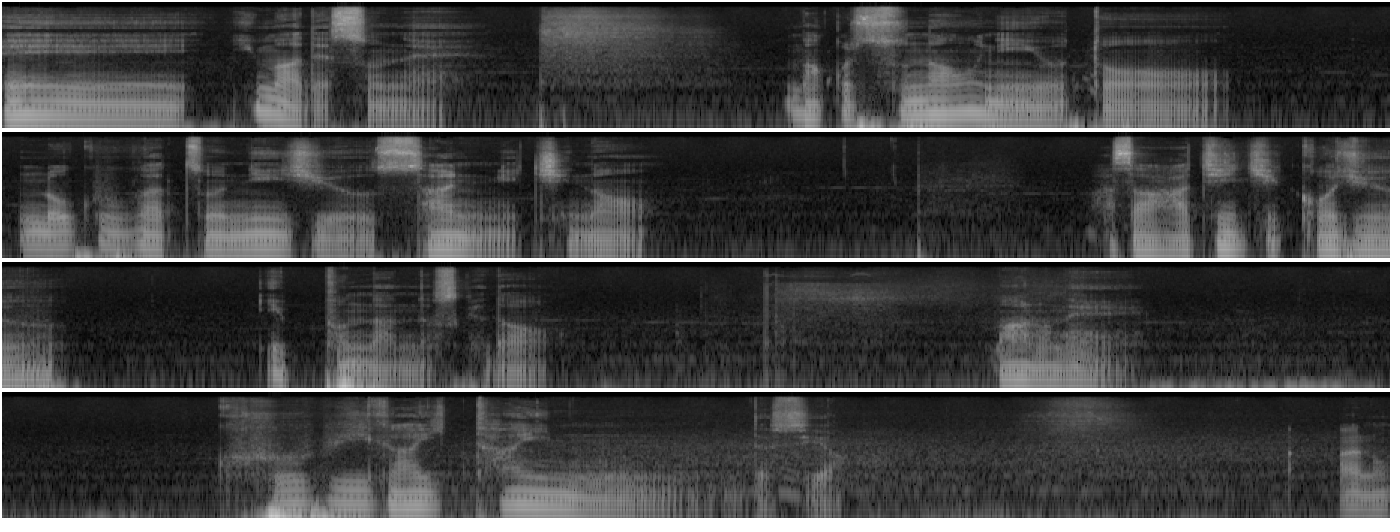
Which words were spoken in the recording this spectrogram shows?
えー、今ですね、まあこれ素直に言うと、6月23日の朝8時51分なんですけど、まあ、あのね、首が痛いんですよ。あの、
